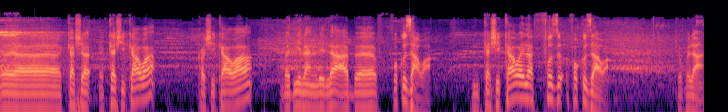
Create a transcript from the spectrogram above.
آه، كاشيكاوا. كوشيكاوا بديلا للاعب آه، فوكوزاوا. من كاشيكاوا إلى فوكوزاوا. شوف الآن.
